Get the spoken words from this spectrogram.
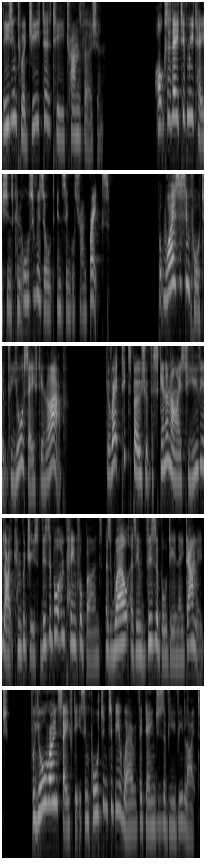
leading to a G to T transversion. Oxidative mutations can also result in single strand breaks. But why is this important for your safety in the lab? Direct exposure of the skin and eyes to UV light can produce visible and painful burns as well as invisible DNA damage. For your own safety, it's important to be aware of the dangers of UV light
